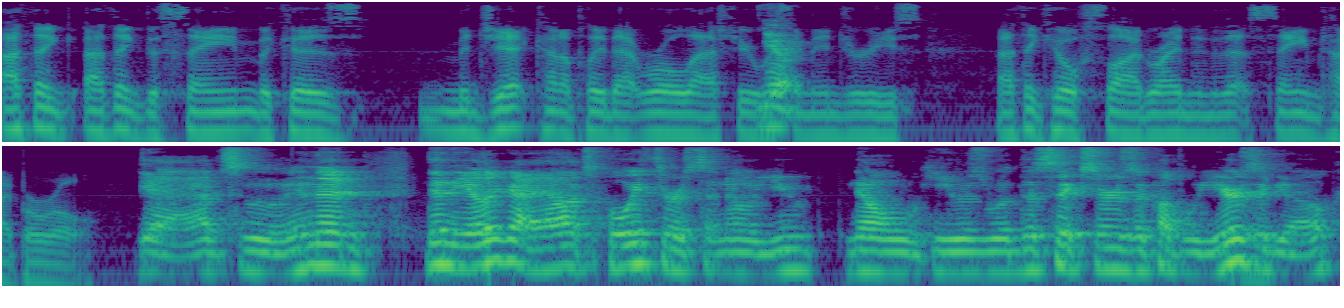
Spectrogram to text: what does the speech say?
I think I think the same because Magette kind of played that role last year with Yeah. some injuries. I think he'll slide right into that same type of role. Yeah, absolutely. And then then the other guy, Alex Poythress, I know you know he was with the Sixers a couple years ago,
